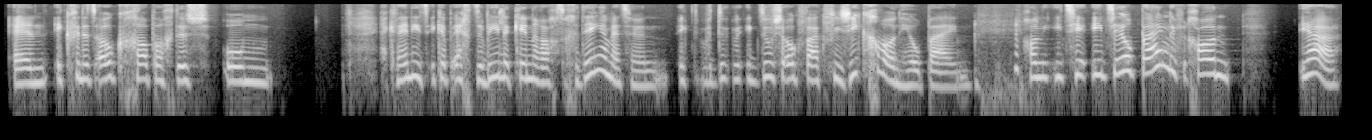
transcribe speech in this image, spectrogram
en ik vind het ook grappig dus om... Ja, ik weet niet, ik heb echt debiele kinderachtige dingen met hun. Ik, ik doe ze ook vaak fysiek gewoon heel pijn. gewoon iets, iets heel pijnlijk. Gewoon, ja,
